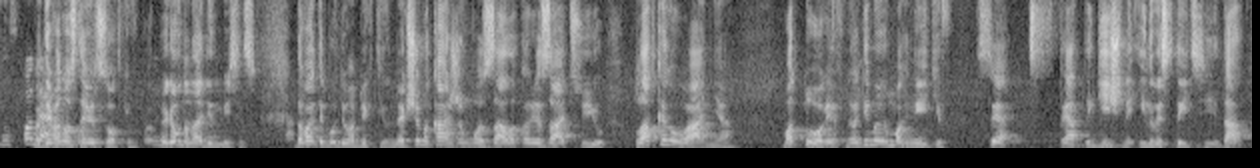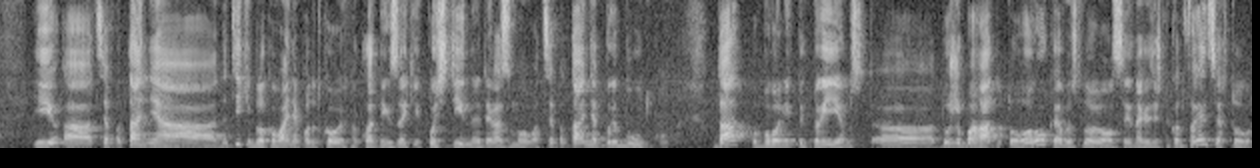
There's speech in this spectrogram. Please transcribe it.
ну На 90%, рівно на один місяць. Так. Давайте будемо об'єктивними. Якщо ми кажемо за локалізацію плат керування, моторів, неодимих магнитів, це стратегічні інвестиції. Да? І а, це питання не тільки блокування податкових накладних, за яких постійно йде розмова, це питання прибутку. Да, оборонних підприємств Е, дуже багато того року я висловлювався і на різних конференціях. То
